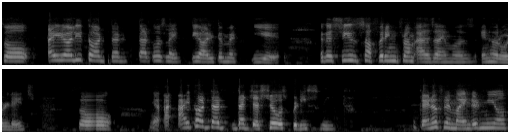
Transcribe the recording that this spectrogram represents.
so I really thought that that was like the ultimate yeah, because she's suffering from Alzheimer's in her old age. So yeah, I, I thought that that gesture was pretty sweet. It kind of reminded me of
